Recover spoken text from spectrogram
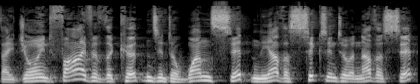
They joined five of the curtains into one set and the other six into another set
